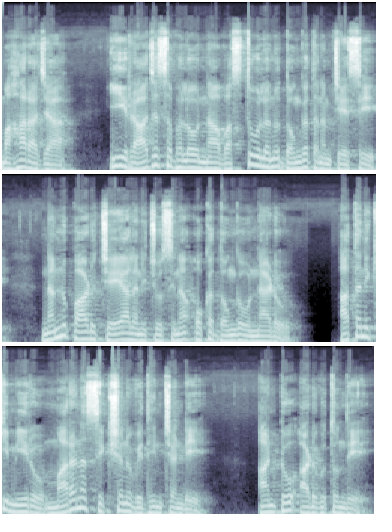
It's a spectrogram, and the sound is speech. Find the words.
మహారాజా ఈ రాజసభలో నా వస్తువులను దొంగతనం చేసి నన్ను పాడు చేయాలని చూసిన ఒక దొంగ ఉన్నాడు. అతనికి మీరు మరణ శిక్షను విధించండి అంటూ అడుగుతుంది.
